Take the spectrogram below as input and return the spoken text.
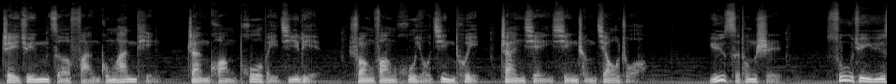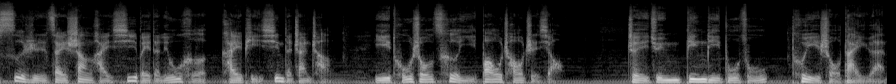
这军则反攻安亭，战况颇为激烈，双方互有进退，战线形成焦灼。与此同时，苏军于四日在上海西北的浏河开辟新的战场，以图收侧翼包抄之效。这军兵力不足，退守待援。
